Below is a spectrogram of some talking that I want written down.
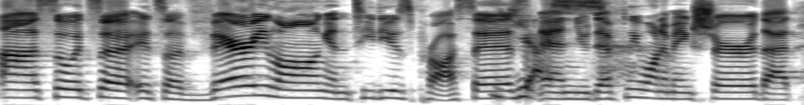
Uh, so it's a, it's a very long and tedious process. Yes. And you definitely want to make sure that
